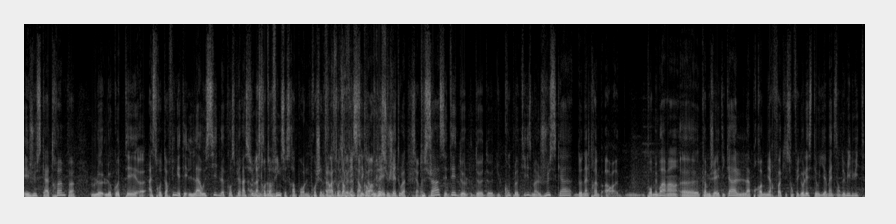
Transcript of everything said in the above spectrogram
Et jusqu'à Trump, le, le côté euh, astroturfing était là aussi de la conspiration. L'astroturfing ce sera pour une prochaine fois. Alors, parce que là, astroturfing, c'est encore un vrai sujet. là. Un vrai Tout sujet. ça, c'était de, de- de- du complotisme jusqu'à Donald Trump. Alors, euh, pour mémoire, hein, euh, comme Etika, la première fois qu'ils sont fait gauler, c'était au Yémen, c'est en 2008.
